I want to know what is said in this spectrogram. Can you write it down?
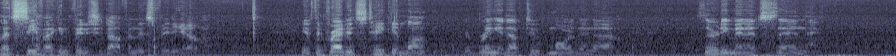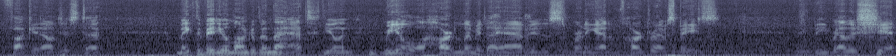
let's see if I can finish it off in this video. If the credits take it long, or bring it up to more than uh, 30 minutes, then fuck it, I'll just uh, make the video longer than that. The only real hard limit I have is running out of hard drive space. It would be rather shit.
